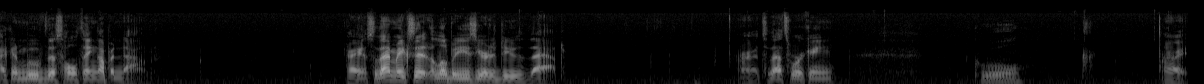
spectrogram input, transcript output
I can move this whole thing up and down. Okay, so that makes it a little bit easier to do that. All right, so that's working. Cool. All right,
